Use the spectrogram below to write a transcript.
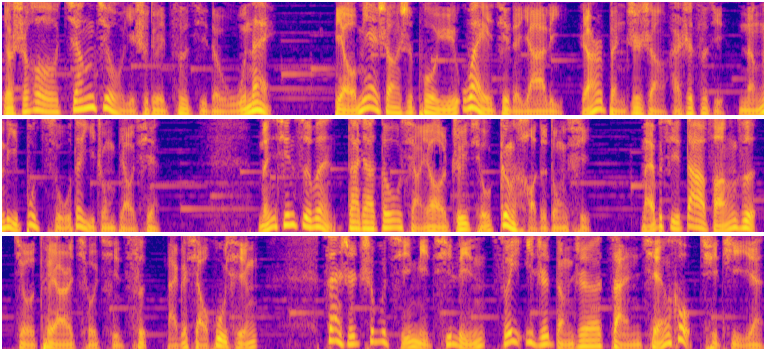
有时候将就也是对自己的无奈，表面上是迫于外界的压力，然而本质上还是自己能力不足的一种表现。扪心自问，大家都想要追求更好的东西，买不起大房子就退而求其次，买个小户型；暂时吃不起米其林，所以一直等着攒钱后去体验。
